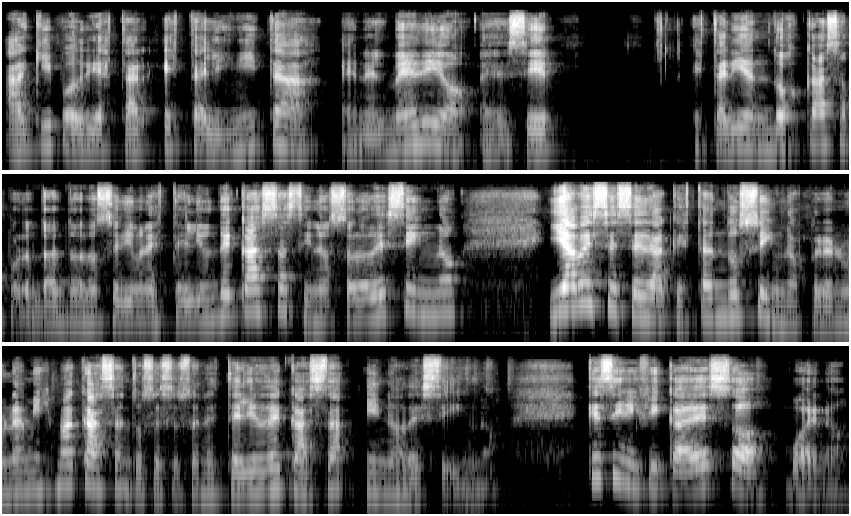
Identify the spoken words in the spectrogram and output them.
aquí podría estar esta liñita en el medio, es decir, estaría en dos casas, por lo tanto no sería un estelium de casa, sino solo de signo. Y a veces se da que están dos signos, pero en una misma casa, entonces es un estelium de casa y no de signo. ¿Qué significa eso? Bueno,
